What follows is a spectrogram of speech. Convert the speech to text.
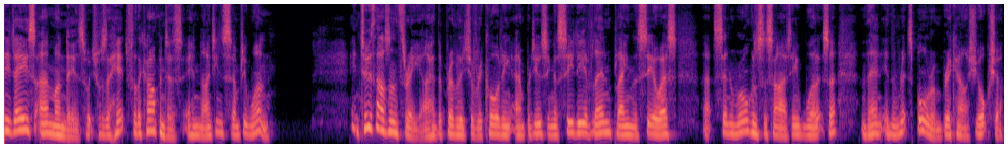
Rainy Days and Mondays, which was a hit for the Carpenters in 1971. In 2003, I had the privilege of recording and producing a CD of Len playing the COS at Cinema Organ Society, Wurlitzer, then in the Ritz Ballroom, Brighouse, Yorkshire.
